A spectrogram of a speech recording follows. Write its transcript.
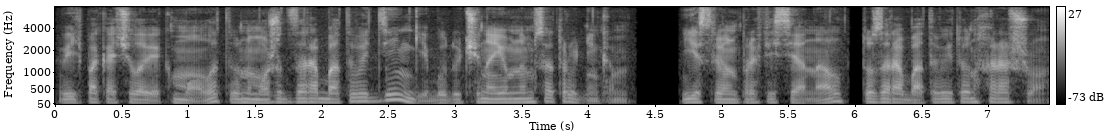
Ведь пока человек молод, он может зарабатывать деньги, будучи наемным сотрудником. Если он профессионал, то зарабатывает он хорошо.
